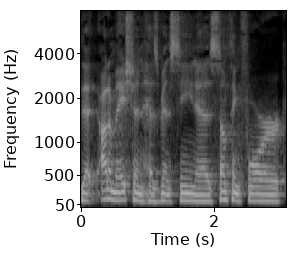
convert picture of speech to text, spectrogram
that automation has been seen as something for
